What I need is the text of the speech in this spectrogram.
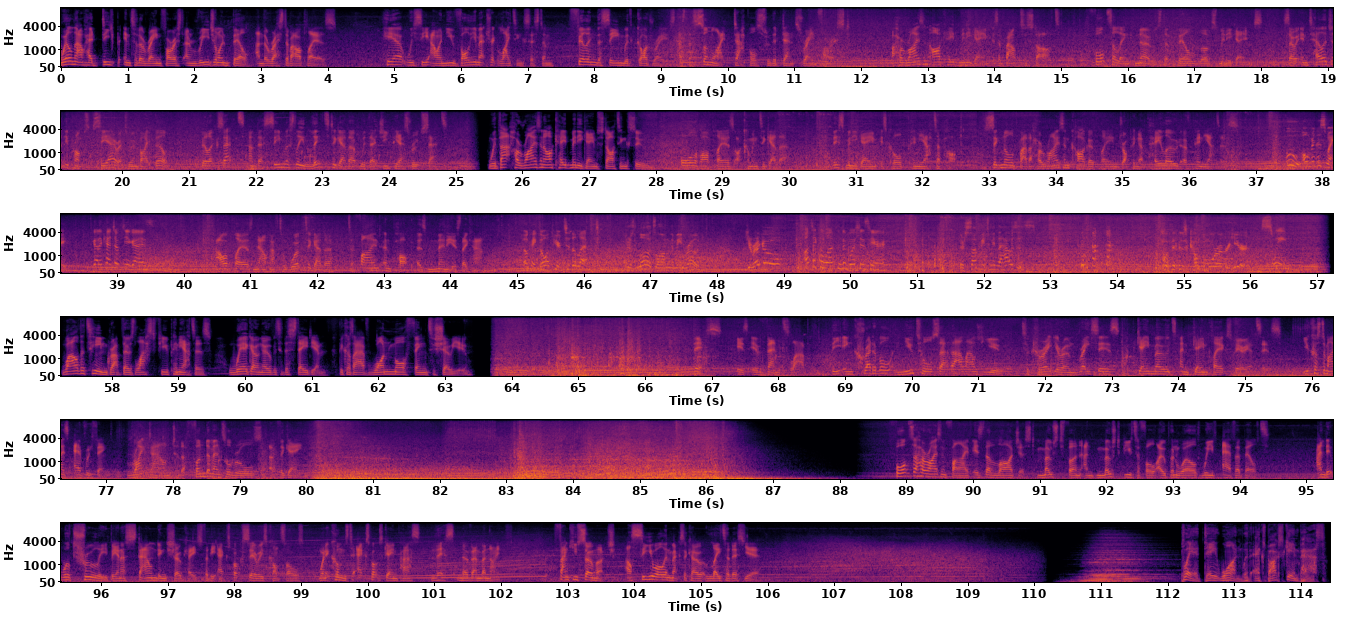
We'll now head deep into the rainforest and rejoin Bill and the rest of our players. Here we see our new volumetric lighting system filling the scene with god rays as the sunlight dapples through the dense rainforest. A Horizon arcade minigame is about to start. Forza Link knows that Bill loves minigames, so it intelligently prompts Sierra to invite Bill. Bill accepts, and they're seamlessly linked together with their GPS route set. With that Horizon arcade minigame starting soon, all of our players are coming together. This minigame is called Pinata Pop, signaled by the Horizon cargo plane dropping a payload of pinatas. Ooh, over this way. Gotta catch up to you guys. Our players now have to work together to find and pop as many as they can. Okay, go up here to the left. There's loads along the main road. Here I go! I'll take a look through the bushes here. There's some between the houses. Oh, there's a couple more over here. Sweet. While the team grab those last few pinatas, we're going over to the stadium because I have one more thing to show you. This is Events Lab, the incredible new toolset that allows you to create your own races, game modes, and gameplay experiences. You customize everything, right down to the fundamental rules of the game. Forza Horizon 5 is the largest, most fun, and most beautiful open world we've ever built. And it will truly be an astounding showcase for the Xbox Series consoles when it comes to Xbox Game Pass this November 9th. Thank you so much. I'll see you all in Mexico later this year. Play it day one with Xbox Game Pass.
